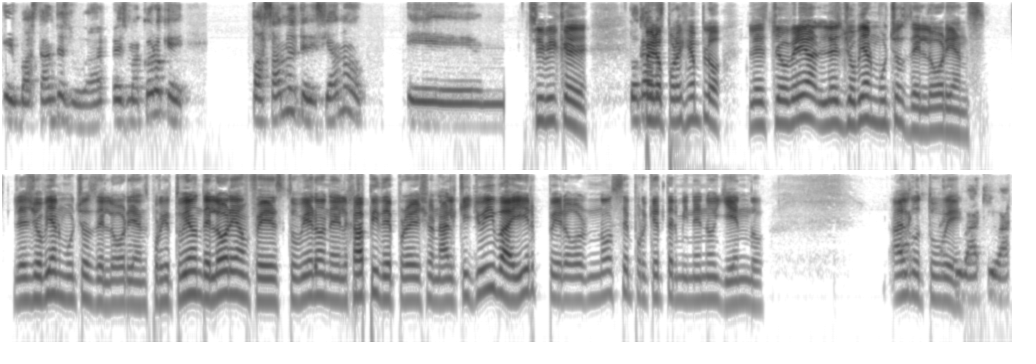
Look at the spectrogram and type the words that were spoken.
en bastantes lugares. Me acuerdo que pasando el Teresiano, eh, Sí, vi que. tocamos Pero por ejemplo, les llovían, les llovían muchos DeLoreans. Les llovían muchos DeLoreans. Porque tuvieron DeLorean Fest, tuvieron el Happy Depression, al que yo iba a ir, pero no sé por qué terminé no yendo. Algo Aquí tuve. va, aquí va.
